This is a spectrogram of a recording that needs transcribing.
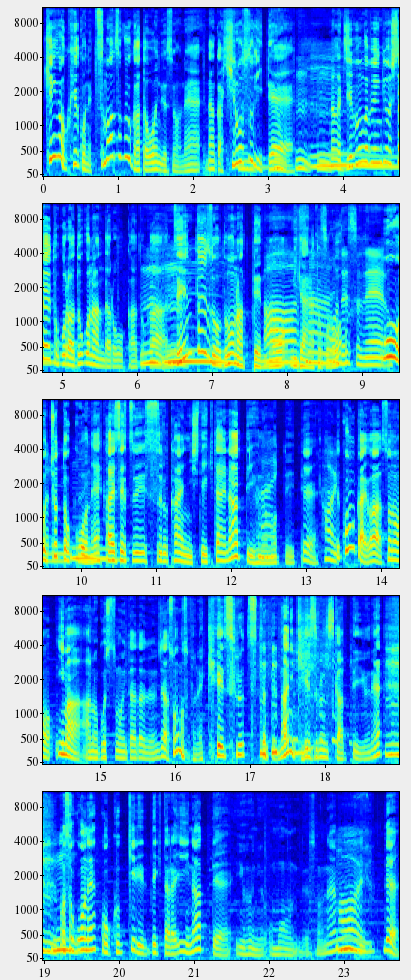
経営学結構ねつまずく方多いんですよね。なんか広すぎて、うんうんなんか自分が勉強したいところはどこなんだろうかとか、うん全体像どうなってんの？みたいなところをちょっとこうね、うん。解説する回にしていきたいなっていうふうに思っていて、はい。で今回はその今あのご質問いただいたようにじゃあそもそもね経営するっつったって 何経営するんですかっていうね、うん。まあ、そこをねこうくっきりできたらいいなっていうふうに思うんですよね。はい。で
